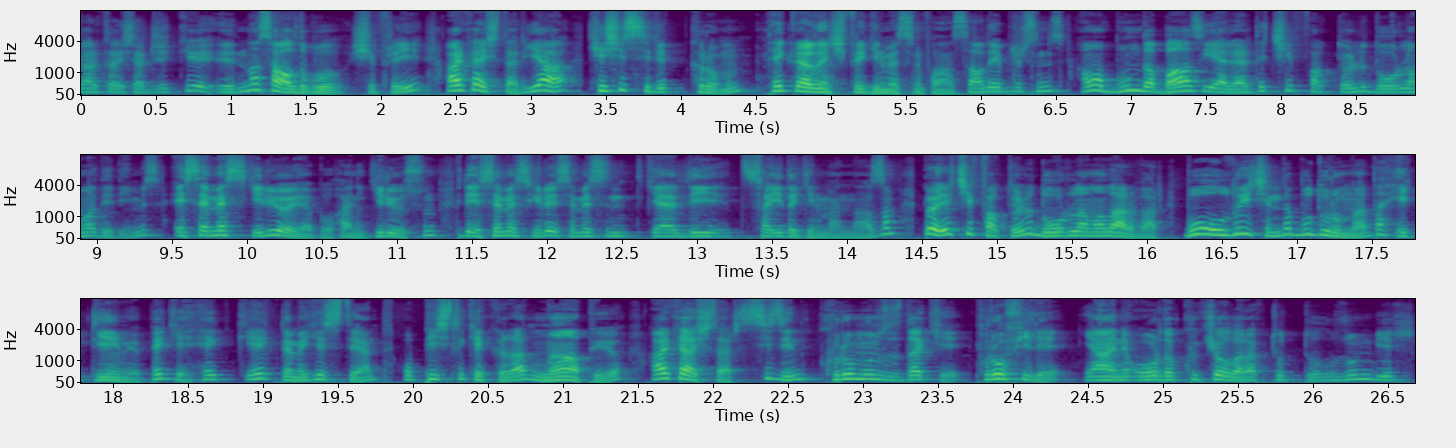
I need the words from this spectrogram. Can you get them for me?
arkadaşlar diyecek ki nasıl aldı bu şifreyi? Arkadaşlar ya keşi silip Chrome'un tekrardan şifre girmesini falan sağlayabilirsiniz. Ama bunda bazı yerlerde çift faktörlü doğrulama dediğimiz SMS geliyor ya bu. Hani giriyorsun bir de SMS geliyor. SMS'in geldiği sayı da girmen lazım. Böyle çift faktörlü doğrulamalar var. Bu olduğu için de bu durumlarda hackleyemiyor. Peki hack, hacklemek isteyen o pislik hackerlar ne yapıyor? Arkadaşlar sizin Chrome'unuzdaki profili yani orada cookie olarak tuttuğu uzun bir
